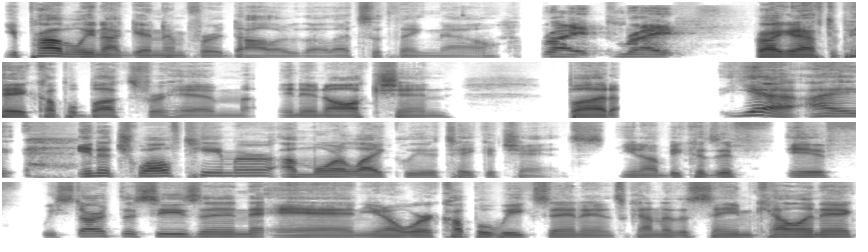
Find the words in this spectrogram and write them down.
you're probably not getting him for a dollar though. That's the thing now. Right, right. Probably gonna have to pay a couple bucks for him in an auction. But yeah, I in a 12 teamer, I'm more likely to take a chance, you know, because if if we start the season and you know we're a couple weeks in and it's kind of the same Kelenic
